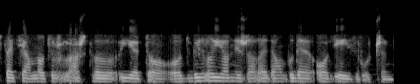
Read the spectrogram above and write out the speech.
specijalno tužilaštvo je to odbilo i oni žele da on bude ovdje izručen.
